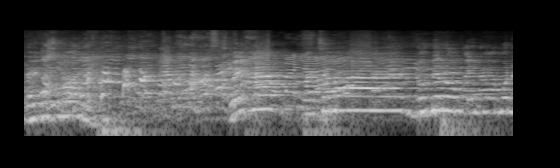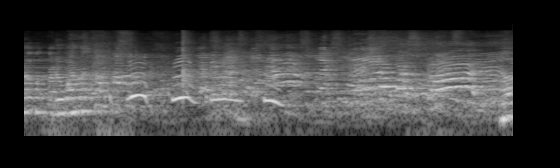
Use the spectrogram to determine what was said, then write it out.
minus 1. Wait lang! Muna magpaliwanag. Ha?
